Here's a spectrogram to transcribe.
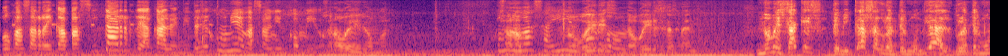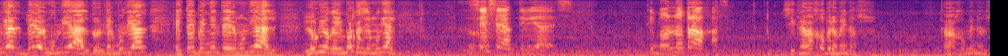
Vos vas a recapacitar de acá el 23 de junio y vas a venir conmigo. Yo no voy a ir, man. ¿Cómo no, vas a ir? No voy a ir, no voy a ir a ese casamiento. No me saques de mi casa durante el mundial. Durante el mundial veo el mundial. Durante el mundial estoy pendiente del mundial. Lo único que me importa es el mundial. Cese de actividades. Tipo, no trabajas. Sí, trabajo, pero menos trabajo menos.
